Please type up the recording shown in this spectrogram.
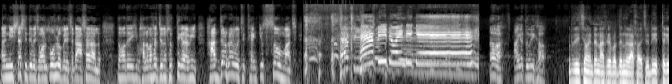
মানে নিঃশ্বাস নিতে পেরেছে অল্প হলেও পেরেছে এটা আশার আলো। তোমাদের এই ভালোবাসার জন্য সত্যিকার আমি হাত জোর করে বলছি thank you so much happy twenty K আগে তুমি খাও। দিচ্ছি অনেকটা নাকের পাতা রাখা হয়েছে। যদি এর থেকে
